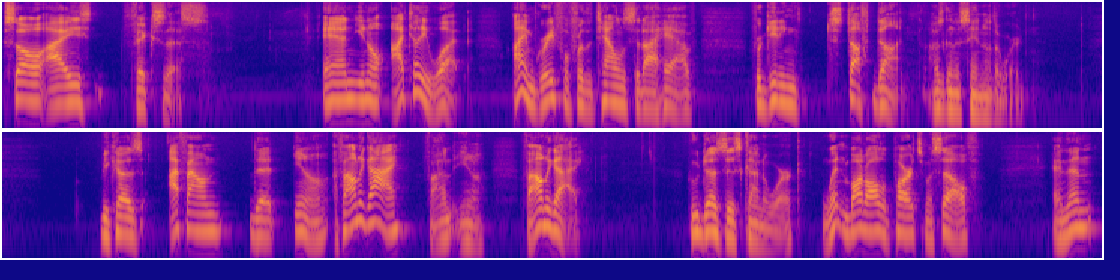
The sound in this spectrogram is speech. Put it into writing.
So I fixed this. And, you know, I tell you what, I am grateful for the talents that I have for getting stuff done. I was going to say another word because I found that, you know, I found a guy, found, you know, found a guy who does this kind of work, went and bought all the parts myself, and then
